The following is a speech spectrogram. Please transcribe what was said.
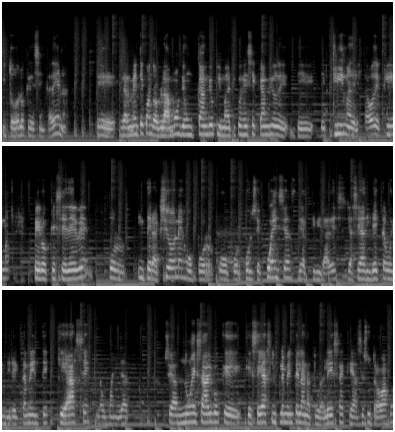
y todo lo que desencadena. Eh, realmente cuando hablamos de un cambio climático es ese cambio de, del clima, del estado del clima, pero que se debe por interacciones o por, o por consecuencias de actividades, ya sea directa o indirectamente, que hace la humanidad. O sea, no es algo que, que sea simplemente la naturaleza que hace su trabajo,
